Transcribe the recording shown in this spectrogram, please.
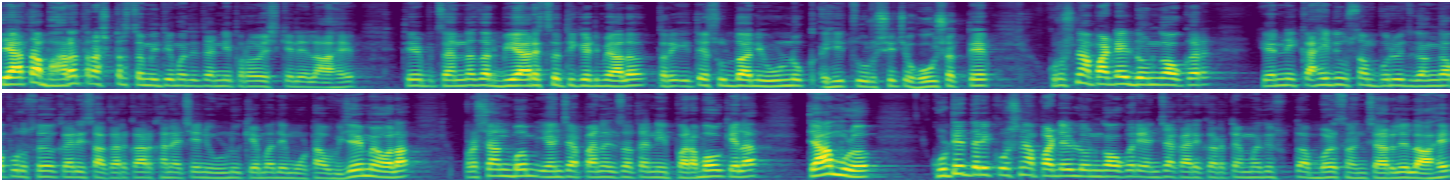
ते आता भारत राष्ट्र समितीमध्ये त्यांनी प्रवेश केलेला आहे. ते त्यांना जर बी आर एसचं तिकीट मिळालं तर इथे सुद्धा निवडणूक ही चुरशीची होऊ शकते. कृष्णा पाटील डोणगावकर यांनी काही दिवसांपूर्वीच गंगापूर सहकारी साखर कारखान्याच्या निवडणुकीमध्ये मोठा विजय मिळवला. प्रशांत बंब यांच्या पॅनलचा त्यांनी पराभव केला. त्यामुळं कुठेतरी कृष्णा पाटील डोणगावकर यांच्या कार्यकर्त्यांमध्ये सुद्धा बळ संचारलेलं आहे.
